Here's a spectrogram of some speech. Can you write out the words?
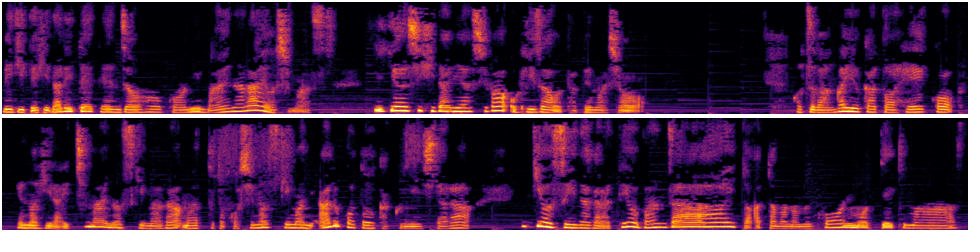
右手左手天井方向に前習いをします。右足左足はお膝を立てましょう。骨盤が床と平行、手のひら一枚の隙間がマットと腰の隙間にあることを確認したら、息を吸いながら手を万歳と頭の向こうに持っていきます。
